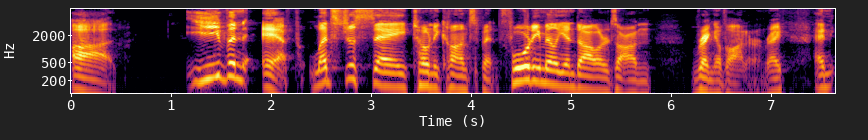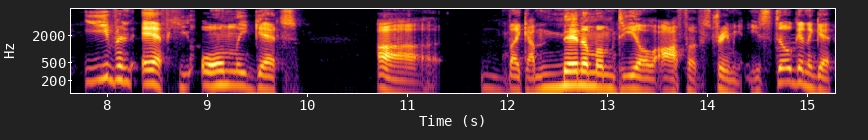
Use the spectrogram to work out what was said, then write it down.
Uh even if let's just say Tony Khan spent 40 million dollars on Ring of Honor, right? And even if he only gets uh like a minimum deal off of streaming he's still going to get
